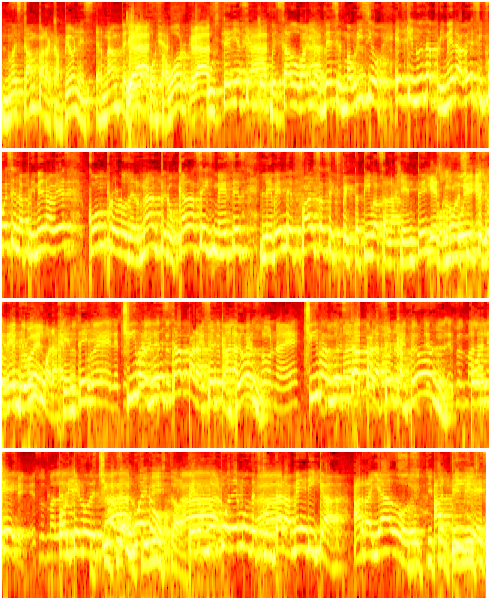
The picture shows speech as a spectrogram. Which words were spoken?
no están para campeones. Hernán Pereira, por favor, usted ya se ha tropezado varias veces. Mauricio, es que no es la primera vez. Si fuese la primera vez, compro lo de Hernán, pero cada seis meses le vende falsas expectativas a la gente, por no decir que le vende humo a la gente. Chivas no está para ser campeón. ¿eh? Chivas no está para ser campeón. porque, porque lo de Chivas es bueno, pero no podemos descontar a América, a Rayados, a Tigres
